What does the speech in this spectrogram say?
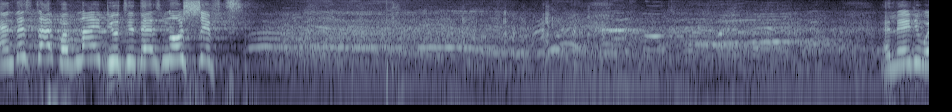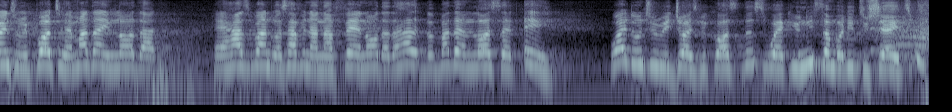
And this type of night duty, there's no shift. A lady went to report to her mother in law that her husband was having an affair and all that. The mother in law said, Hey, why don't you rejoice? Because this work, you need somebody to share it with.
